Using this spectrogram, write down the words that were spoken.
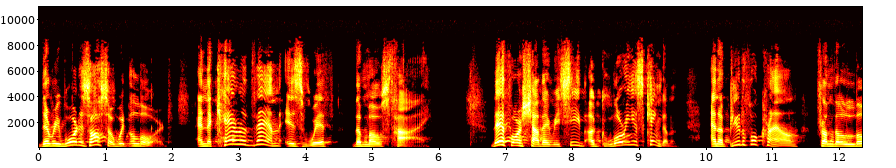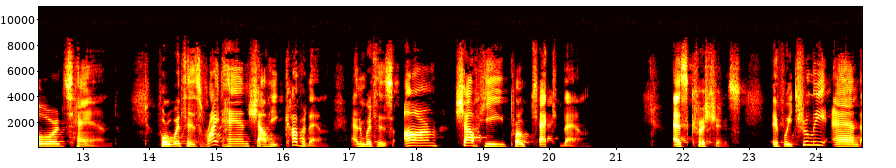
Their reward is also with the Lord, and the care of them is with the Most High. Therefore shall they receive a glorious kingdom and a beautiful crown from the Lord's hand. For with his right hand shall he cover them, and with his arm shall he protect them. As Christians, if we truly and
